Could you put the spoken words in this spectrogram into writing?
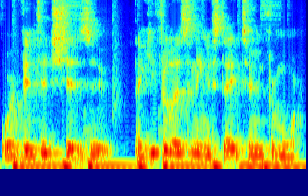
or Vintage Shih Tzu. Thank you for listening and stay tuned for more.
